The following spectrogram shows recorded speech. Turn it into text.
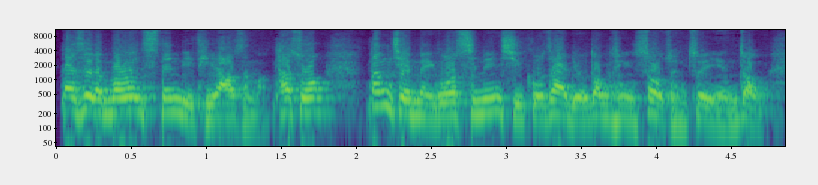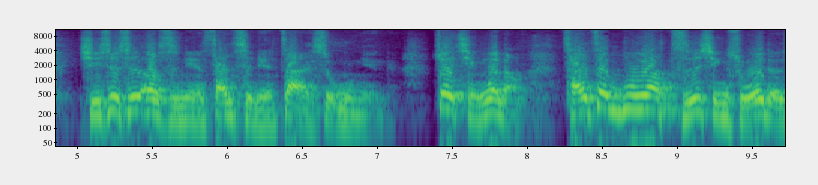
但是呢，摩 Stanley 提到什么？他说，当前美国十年期国债流动性受损最严重，其实是二十年、三十年，再来是五年。所以，请问哦，财政部要执行所谓的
